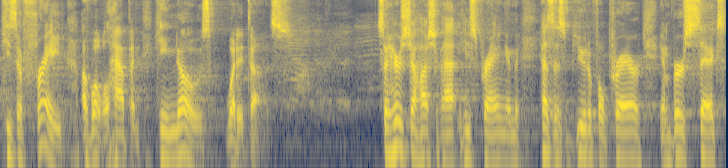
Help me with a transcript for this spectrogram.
He's afraid of what will happen, he knows what it does. So here's Jehoshaphat, he's praying and has this beautiful prayer. In verse six,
